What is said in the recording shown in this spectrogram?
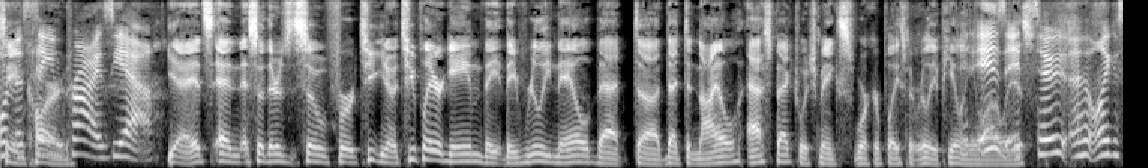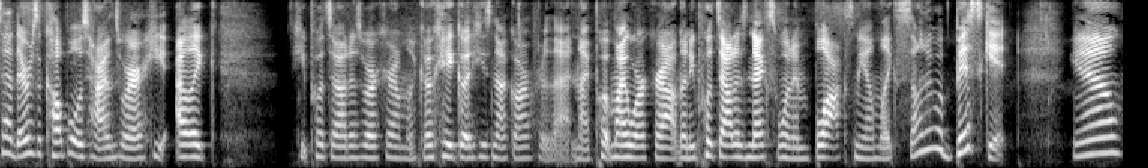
On same the card. same prize, yeah. Yeah, it's and so there's so for two you know two player game they they really nailed that uh, that denial aspect, which makes worker placement really appealing. It in a lot is. It's so uh, like I said. There was a couple of times where he, I like, he puts out his worker. I'm like, okay, good. He's not going for that. And I put my worker out, and then he puts out his next one and blocks me. I'm like, son of a biscuit. You know,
